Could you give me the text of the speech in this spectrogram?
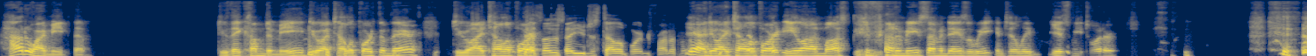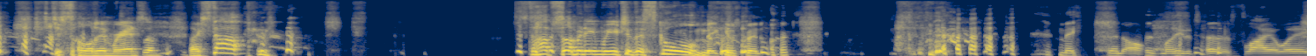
How do I meet them? Do they come to me? Do I teleport them there? Do I teleport That's what I'm saying. You just teleport in front of them. yeah, do I teleport Elon Musk in front of me seven days a week until he gives me Twitter? Just hold him ransom. Like, stop! stop summoning me to the school. Make him spend. Make him spend all his money to us fly away,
